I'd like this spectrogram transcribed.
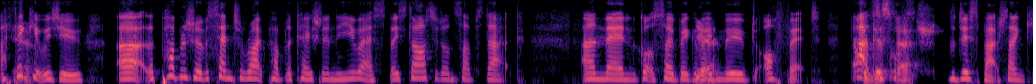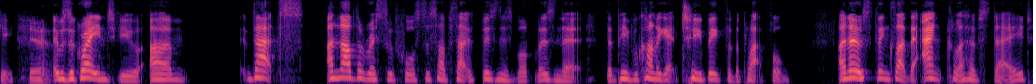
I think Yeah. it was you, uh, the publisher of a centre right publication in the US. They started on Substack and then got so big that Yeah. they moved off it. the That's course- dispatch the dispatch, thank you. yeah It was a great interview. Um, that's another risk, of course, to Substack's business model, isn't it? That people kind of get too big for the platform. I know things like the Ankler have stayed,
